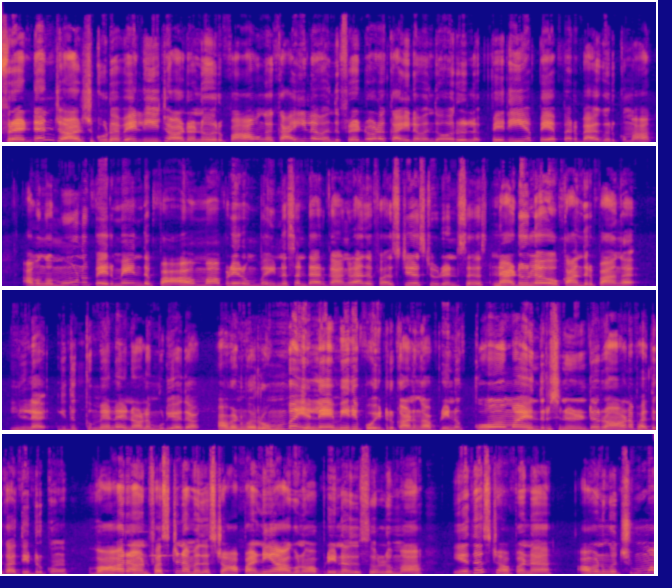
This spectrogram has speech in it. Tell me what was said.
ஃப்ரெட் அண்ட் ஜார்ஜ் கூடவே லீ ஜார்டனும் இருப்பான். அவங்க கையில் வந்து ஃப்ரெட்டோட கையில் வந்து ஒரு பெரிய பேப்பர் பேக் இருக்குமா? அவங்க மூணு பேருமே இந்த பாவமாக அப்படியே ரொம்ப இன்னசென்ட்டாக இருக்காங்களா? அந்த ஃபஸ்ட் இயர் ஸ்டூடெண்ட்ஸஸ் நடுவில் உட்காந்துருப்பாங்க இல்லை இதுக்கு மேலே என்னால் முடியாதா? அவனுங்க ரொம்ப எல்லையை மீறி போயிட்டுருக்கானுங்க அப்படின்னு கோவமாக எந்திரிச்சு நின்றுட்டு ராணை பார்த்து கத்திட்டு இருக்கோம். வாரான் ஃபஸ்ட்டு நம்ம அதை ஸ்டாப் பண்ணியே ஆகணும் அப்படின்னு அது சொல்லுமா? எதை ஸ்டாப் பண்ண? அவனுங்க சும்மா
